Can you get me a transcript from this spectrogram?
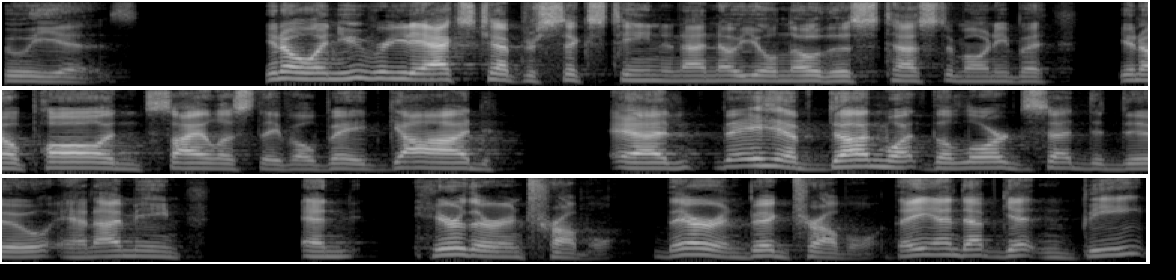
Who he is. You know, when you read Acts chapter 16, and I know you'll know this testimony, but you know, Paul and Silas, they've obeyed God and they have done what the Lord said to do. And I mean, and here they're in trouble. They're in big trouble. They end up getting beat.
